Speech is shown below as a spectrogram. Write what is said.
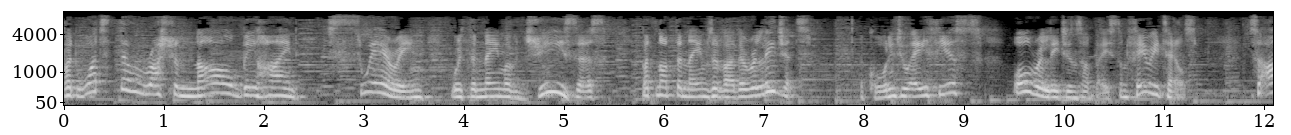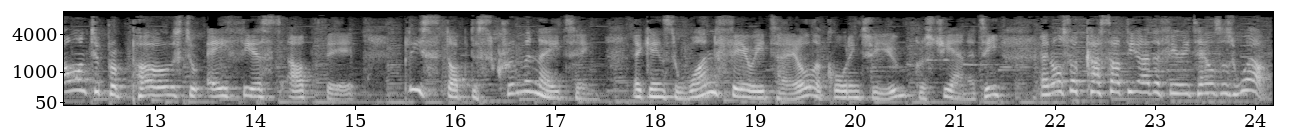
But what's the rationale behind swearing with the name of Jesus but not the names of other religions? According to atheists, all religions are based on fairy tales. So I want to propose to atheists out there please stop discriminating against one fairy tale, according to you, Christianity, and also cuss out the other fairy tales as well.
